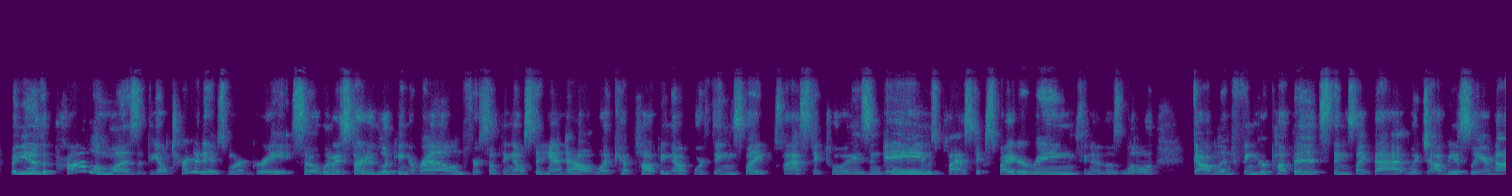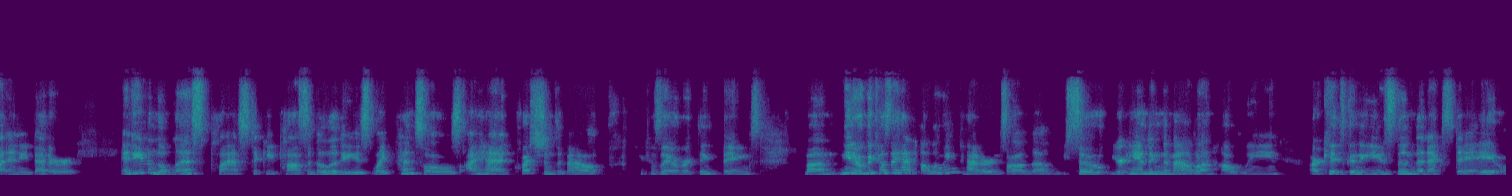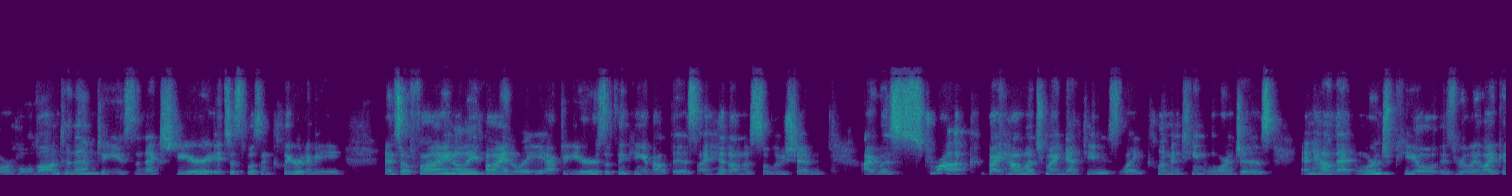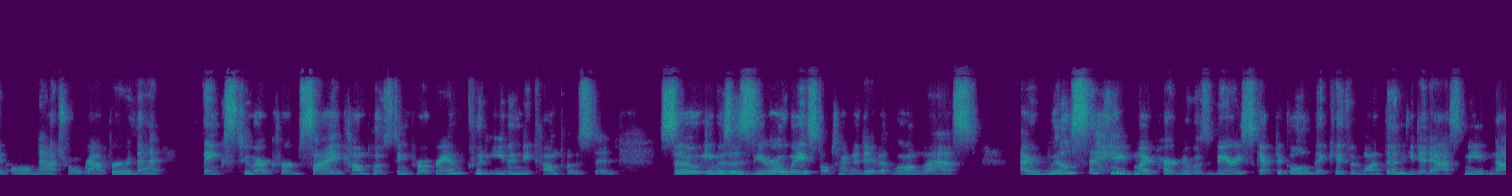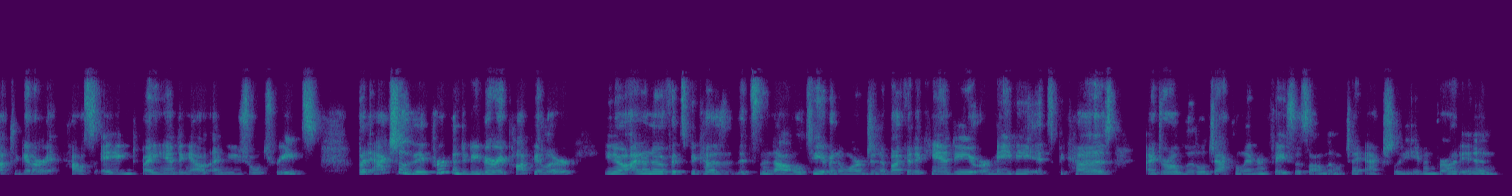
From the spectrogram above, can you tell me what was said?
But you know, the problem was that the alternatives weren't great. So when I started looking around for something else to hand out, what kept popping up were things like plastic toys and games, plastic spider rings, you know, those little goblin finger puppets, things like that, which obviously are not any better. And even the less plasticky possibilities like pencils, I had questions about because I overthink things. Um, you know, because they had Halloween patterns on them. So you're handing them out on Halloween are kids going to use them the next day or hold on to them to use the next year? It just wasn't clear to me. And so finally, finally, after years of thinking about this, I hit on a solution. I was struck by how much my nephews like clementine oranges and how that orange peel is really like an all natural wrapper that, thanks to our curbside composting program, could even be composted. So it was a zero waste alternative at long last. I will say my partner was very skeptical that kids would want them. He did ask me not to get our house egged by handing out unusual treats, but actually they've proven to be very popular. You know, I don't know if it's because it's the novelty of an orange and a bucket of candy, or maybe it's because I draw little jack o' lantern faces on them, which I actually even brought in.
